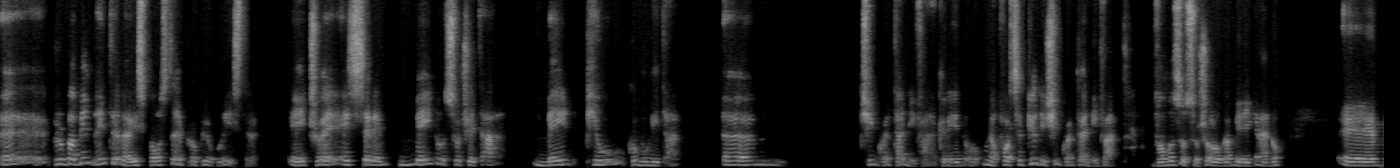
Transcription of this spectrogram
Eh, probabilmente la risposta è proprio questa, e cioè essere meno società, men- più comunità. Um, 50 anni fa, credo, no, forse più di 50 anni fa, un famoso sociologo americano, eh,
